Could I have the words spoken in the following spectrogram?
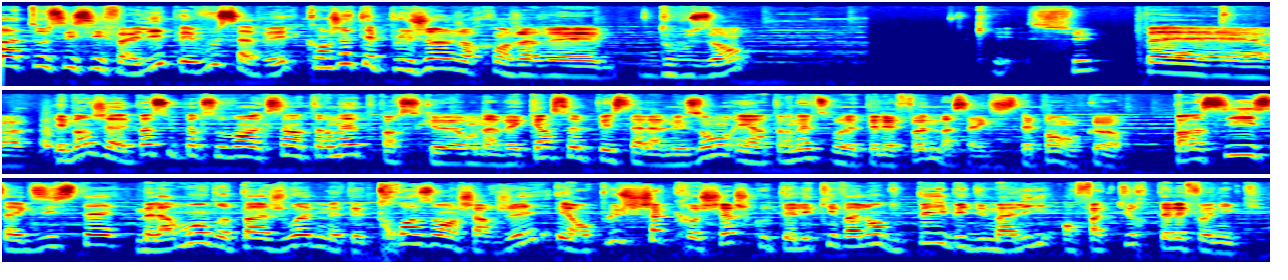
à tous, ici Philippe, et vous savez, quand j'étais plus jeune, genre quand j'avais 12 ans, Ok, super Et ben j'avais pas super souvent accès à internet parce qu'on avait qu'un seul PC à la maison et internet sur les téléphones bah ça existait pas encore. Enfin si, ça existait, mais la moindre page web mettait 3 ans à charger et en plus chaque recherche coûtait l'équivalent du PIB du Mali en facture téléphonique.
